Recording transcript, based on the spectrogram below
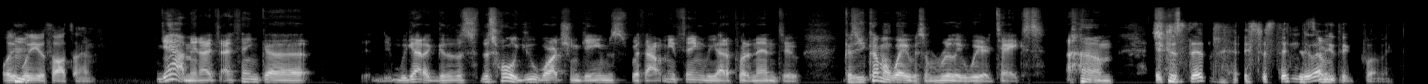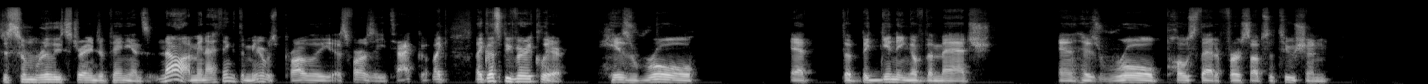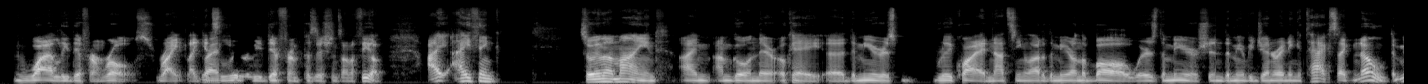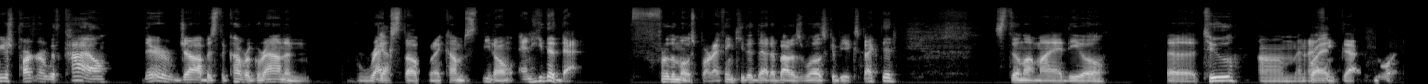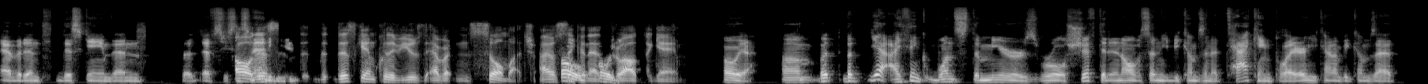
What, Hmm. what are your thoughts on him? Yeah, I mean, I, I think uh, we got to this this whole you watching games without me thing. We got to put an end to because you come away with some really weird takes. Um, It just didn't. It just didn't do some- anything for me. just some really strange opinions. No, I mean, I think Damir was probably as far as the attack, like, like let's be very clear. His role at the beginning of the match and his role post that first substitution, wildly different roles, right? Like it's literally different positions on the field. I, I think so. In my mind, I'm, I'm going there. Okay, uh, Damir is really quiet, not seeing a lot of Damir on the ball. Where's Damir? Shouldn't Damir be generating attacks? Like, no, Damir's partnered with Kyle. Their job is to cover ground and wreck Yeah. stuff when it comes, you know, and he did that for the most part. I think he did that about as well as could be expected. Still not my ideal uh two. Um and I think that's more evident this game than the FC Oh, Cincinnati this game. th- th- this game could have used Everton so much. I was Oh, thinking that oh, yeah. throughout the game. Oh yeah. Um, but but yeah, I think once Damir's role shifted and all of a sudden he becomes an attacking player, he kind of becomes that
